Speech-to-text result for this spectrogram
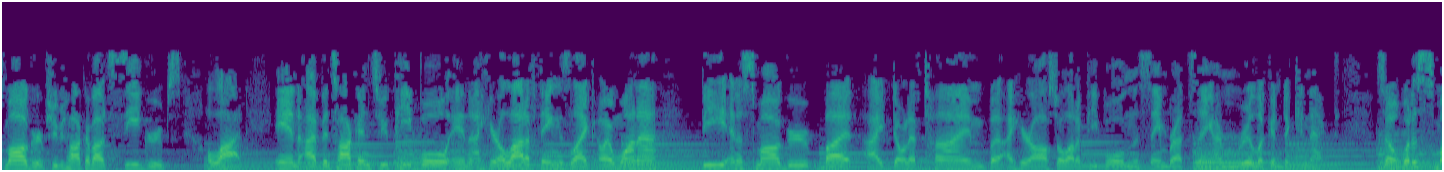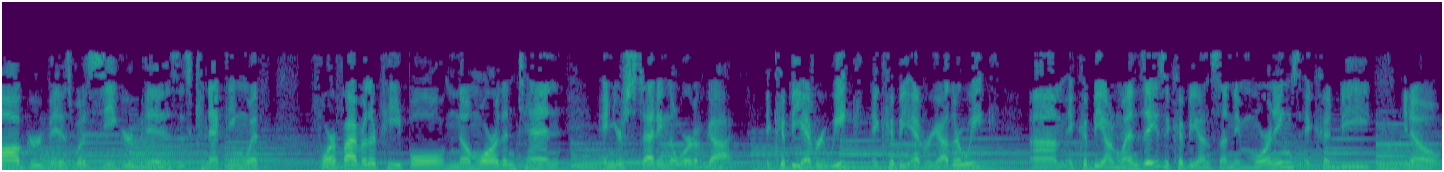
small groups. We've been talking about C groups a lot, and I've been talking to people, and I hear a lot of things like, "Oh, I want to be in a small group, but I don't have time." But I hear also a lot of people in the same breath saying, "I'm really looking to connect." So, what a small group is, what a C group is, is connecting with four or five other people, no more than ten, and you're studying the Word of God. It could be every week. It could be every other week. Um, it could be on Wednesdays. It could be on Sunday mornings. It could be, you know,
